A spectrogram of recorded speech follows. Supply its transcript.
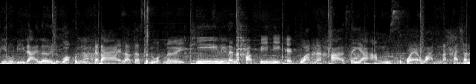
พี่หนูดีได้เลย หรือว่าคนอื่นก็ได้ แล้วแต่สะดวกเลยที่นี่เลยนะคะ Phoenix X1 นะคะ สยามสแควร์วันนะคะ ชั้น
